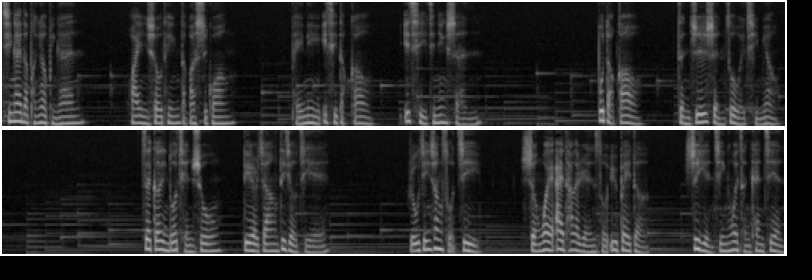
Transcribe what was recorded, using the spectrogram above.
亲爱的朋友，平安！欢迎收听祷告时光，陪你一起祷告，一起亲近神。不祷告，怎知神作为奇妙？在哥林多前书第二章第九节，如经上所记，神为爱他的人所预备的，是眼睛未曾看见，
